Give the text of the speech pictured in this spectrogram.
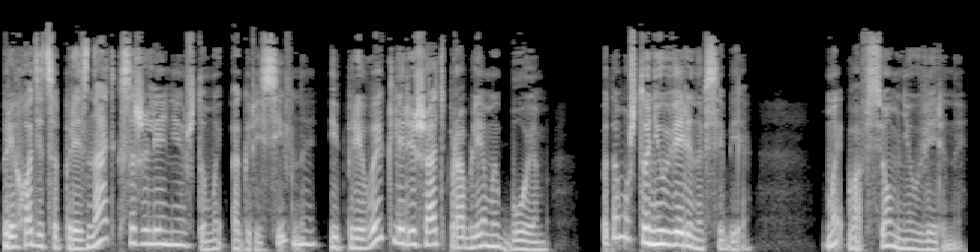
Приходится признать, к сожалению, что мы агрессивны и привыкли решать проблемы боем, потому что не уверены в себе. Мы во всем не уверены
